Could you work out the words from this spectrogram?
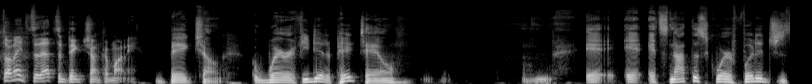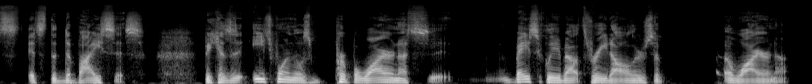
so I mean, so that's a big chunk of money. big chunk. Where if you did a pigtail, it, it it's not the square footage, it's it's the devices, because each one of those purple wire nuts, basically about three dollars a a wire nut.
